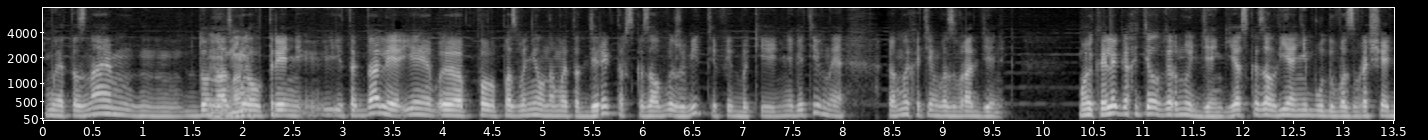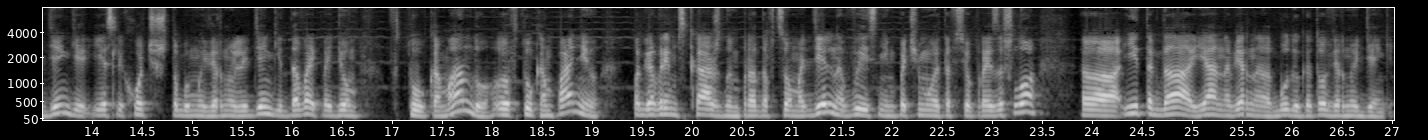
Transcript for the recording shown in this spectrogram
Мы это знаем, до нас Вернули? был тренинг и так далее. И э, по- позвонил нам этот директор, сказал, вы же видите, фидбэки негативные, э, мы хотим возврат денег. Мой коллега хотел вернуть деньги. Я сказал, я не буду возвращать деньги. Если хочешь, чтобы мы вернули деньги, давай пойдем в ту команду, э, в ту компанию, поговорим с каждым продавцом отдельно, выясним, почему это все произошло, э, и тогда я, наверное, буду готов вернуть деньги.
